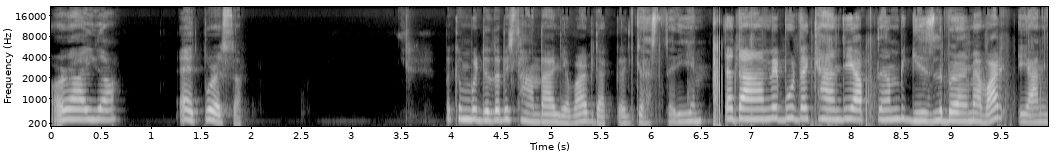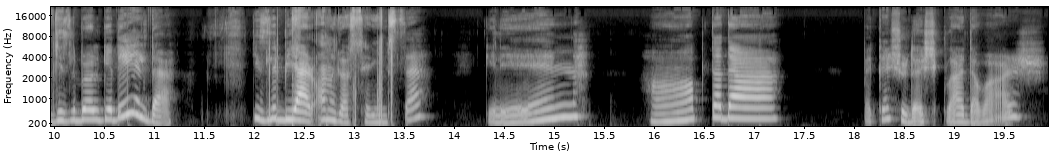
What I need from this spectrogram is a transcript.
Orayla. Evet burası. Bakın burada da bir sandalye var. Bir dakika göstereyim. Dadan ve burada kendi yaptığım bir gizli bölme var. Yani gizli bölge değil de gizli bir yer. Onu göstereyim size. Gelin. Hop dada. Bakın şurada ışıklar da var.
